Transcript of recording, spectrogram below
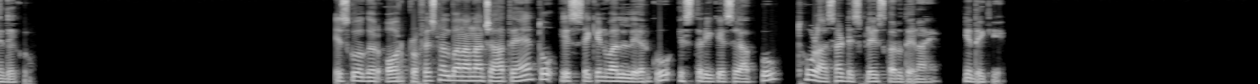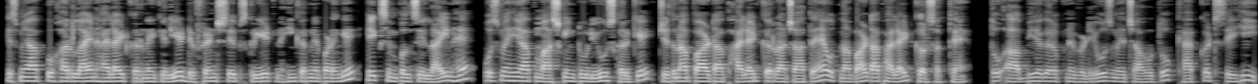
ये देखो। इसको अगर और प्रोफेशनल बनाना चाहते हैं तो इस सेकेंड वाले लेयर को इस तरीके से आपको थोड़ा सा डिस्प्लेस कर देना है। ये देखिए। इसमें आपको हर लाइन हाईलाइट करने के लिए डिफरेंट शेप्स क्रिएट नहीं करने पड़ेंगे। एक सिंपल सी लाइन है, उसमें ही आप मास्किंग टूल यूज़ करके जितना पार्ट आप हाईलाइट करना चाहते हैं, उतना पार्ट आप हाईलाइट कर सकते हैं। तो आप भी अगर अपने वीडियोस में चाहो तो कैपकट से ही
